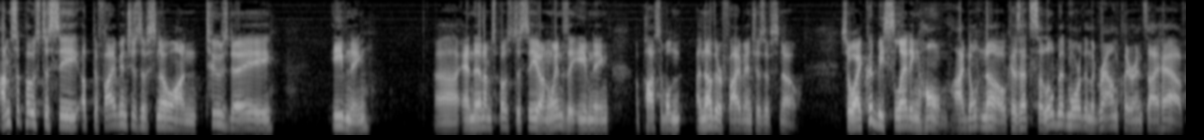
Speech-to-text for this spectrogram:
I'm supposed to see up to five inches of snow on Tuesday evening uh, and then I'm supposed to see on Wednesday evening a possible another five inches of snow. So I could be sledding home. I don't know because that's a little bit more than the ground clearance I have.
